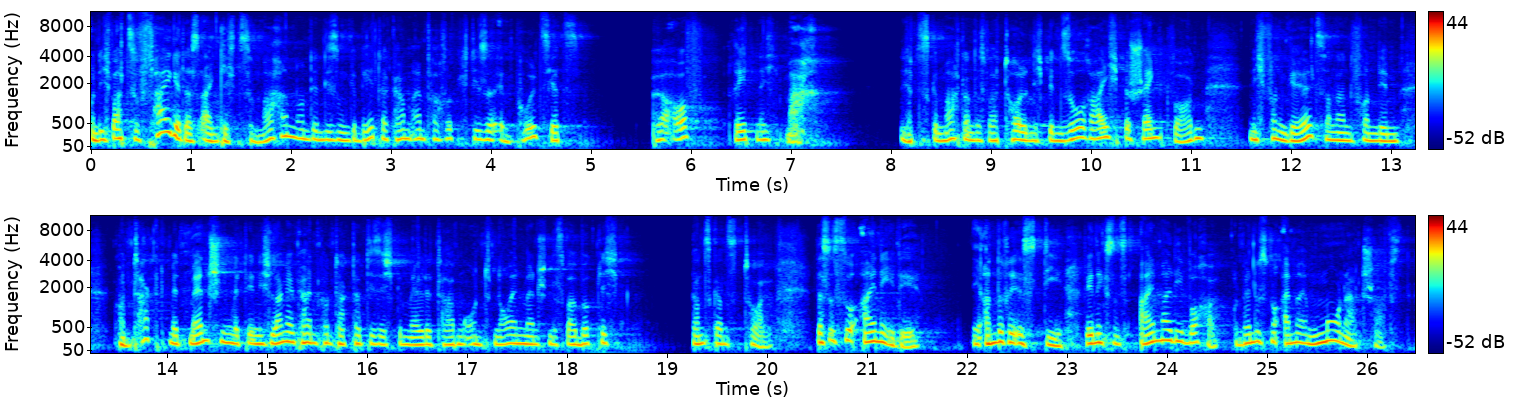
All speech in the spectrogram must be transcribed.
Und ich war zu feige, das eigentlich zu machen. Und in diesem Gebet, da kam einfach wirklich dieser Impuls, jetzt hör auf, red nicht, mach. Ich habe das gemacht und das war toll. Und ich bin so reich beschenkt worden, nicht von Geld, sondern von dem Kontakt mit Menschen, mit denen ich lange keinen Kontakt hatte, die sich gemeldet haben und neuen Menschen. Das war wirklich ganz, ganz toll. Das ist so eine Idee. Die andere ist die, wenigstens einmal die Woche und wenn du es nur einmal im Monat schaffst,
